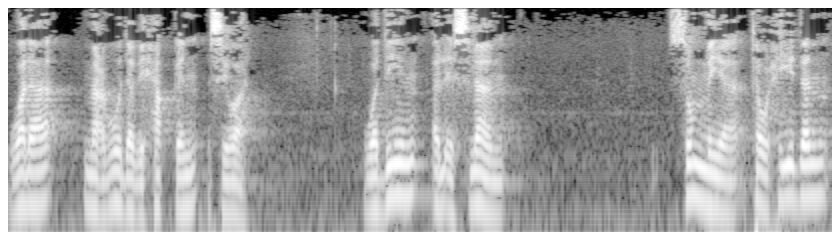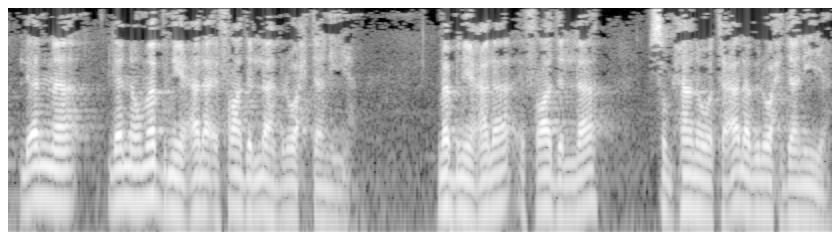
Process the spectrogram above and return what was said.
ولا معبود بحق سواه. ودين الإسلام سمي توحيدا لأن لأنه مبني على إفراد الله بالوحدانية مبني على إفراد الله سبحانه وتعالى بالوحدانية.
